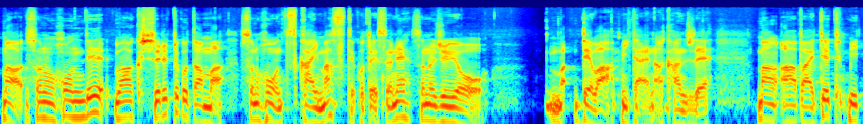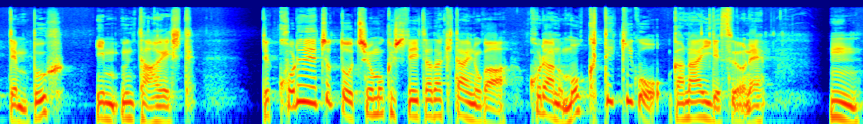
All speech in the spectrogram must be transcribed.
まあ、その本でワークしてるってことは、まあ、その本を使いますってことですよね。その授業では、みたいな感じで。Man arbeitet mit dem Buch im Unterricht. で、これでちょっと注目していただきたいのが、これあの目的語がないですよね。うん。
